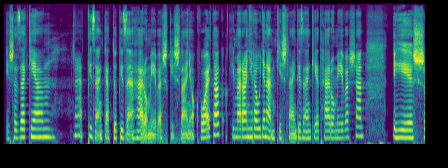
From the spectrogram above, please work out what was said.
és ezek ilyen hát 12-13 éves kislányok voltak, aki már annyira ugye nem kislány, 12-3 évesen, és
